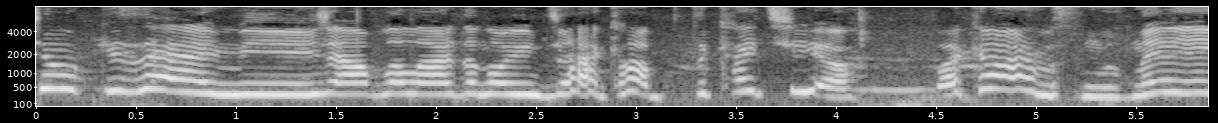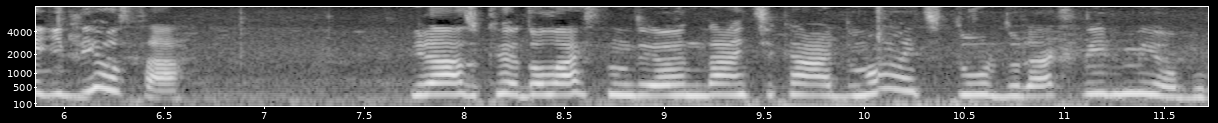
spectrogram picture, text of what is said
çok güzelmiş. Ablalardan oyuncağı kaptı kaçıyor. Bakar mısınız nereye gidiyorsa. Birazcık öyle dolaşsın diye önden çıkardım ama hiç durdurak bilmiyor bu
